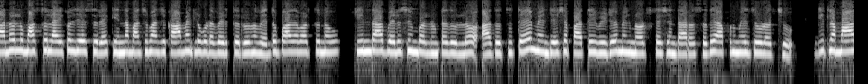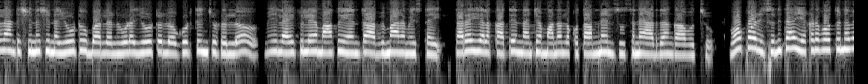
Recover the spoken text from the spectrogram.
మనల్ని మస్తు లైకులు చేస్తురే కింద మంచి మంచి కామెంట్లు కూడా పెడతారు నువ్వు ఎంత బాధపడుతున్నావు? కింద బెల్ సింబల్ ఉంటుంది అది వచ్చితే మేము చేసే ప్రతి వీడియో మీకు నోటిఫికేషన్ ద్వారా వస్తుంది. అప్పుడు మీరు చూడొచ్చు. ఇట్లా మాలాంటి చిన్న చిన్న యూట్యూబర్లను కూడా యూట్యూబ్లో గుర్తించుటల్లో మీ లైఫ్లే మాకు ఎంతో అభిమానం ఇస్తాయి. సరే ఇలా కథ ఏంటంటే మనలకు తమ్ముళ్ళు చూస్తేనే అర్థం కావచ్చు. ఓ పరి సునీత ఎక్కడ పోతున్నవే?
